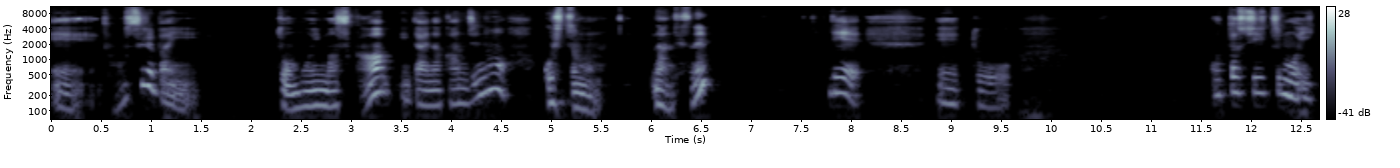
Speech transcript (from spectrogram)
えーどうすればいいと思いますか？みたいな感じのご質問なんですね。で、えっ、と、私いつも一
